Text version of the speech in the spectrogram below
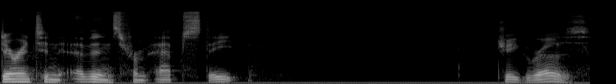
Darrynton Evans from App State. Jay Gruz.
